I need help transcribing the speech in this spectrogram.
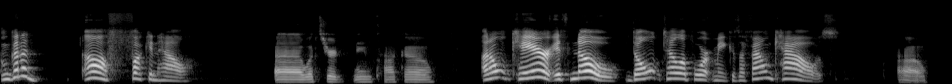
I'm gonna. Oh, fucking hell. Uh, what's your name, Taco? I don't care. It's no. Don't teleport me because I found cows. Oh.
